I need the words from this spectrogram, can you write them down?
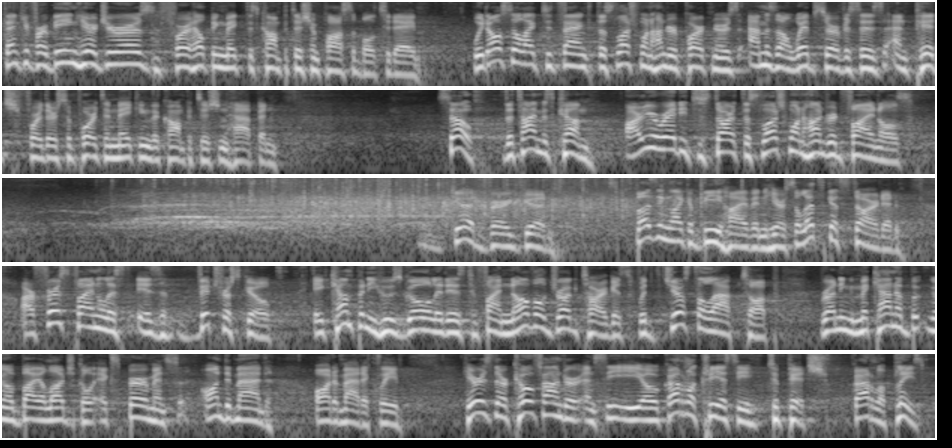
Thank you for being here, jurors, for helping make this competition possible today. We'd also like to thank the Slush 100 partners, Amazon Web Services and Pitch for their support in making the competition happen. So, the time has come. Are you ready to start the Slush 100 finals? Good, very good. It's buzzing like a beehive in here, so let's get started. Our first finalist is Vitroscope, a company whose goal it is to find novel drug targets with just a laptop, running mechanobiological experiments on demand automatically. Here is their co-founder and CEO, Carlo Criesi, to pitch. Carlo, please.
